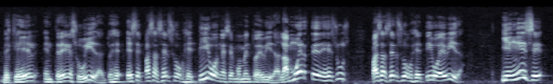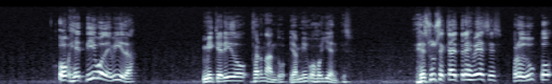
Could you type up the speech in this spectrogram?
de que Él entregue su vida. Entonces ese pasa a ser su objetivo en ese momento de vida. La muerte de Jesús pasa a ser su objetivo de vida. Y en ese objetivo de vida, mi querido Fernando y amigos oyentes, Jesús se cae tres veces producto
